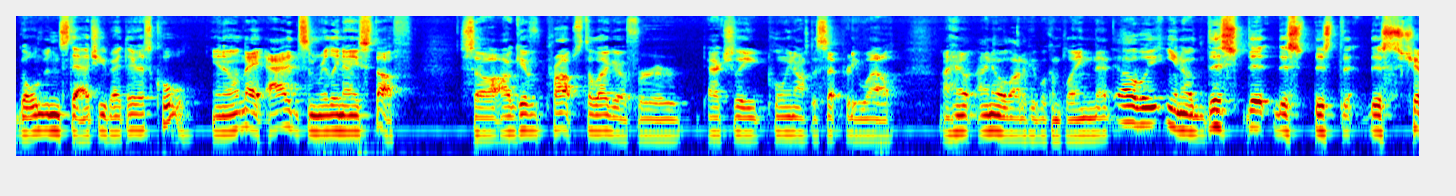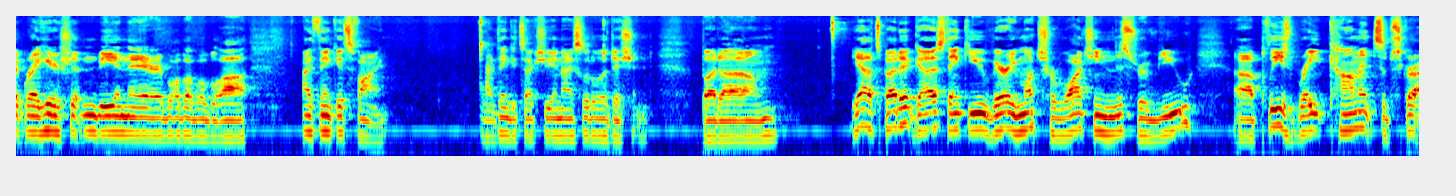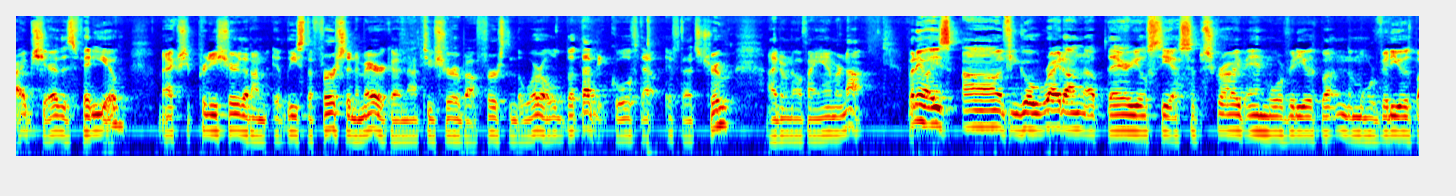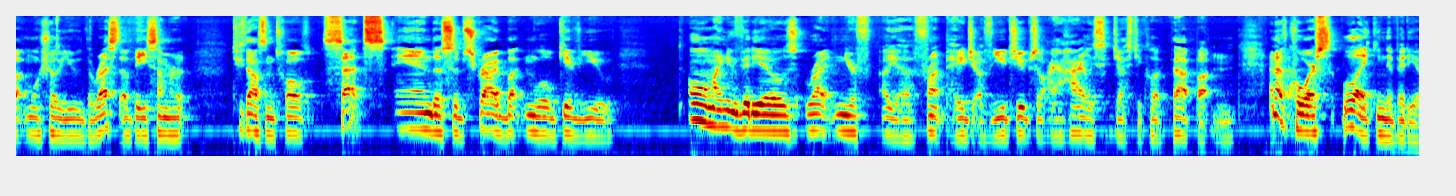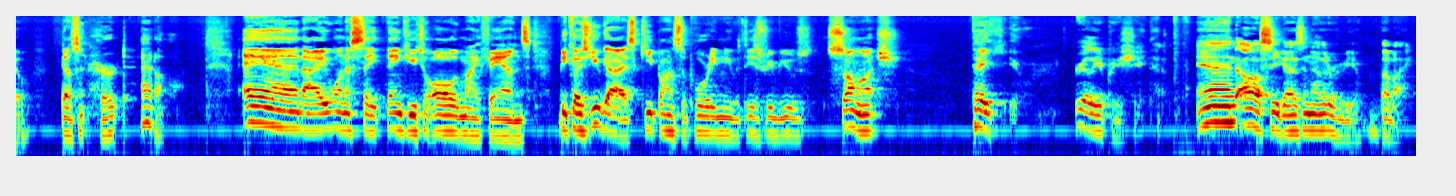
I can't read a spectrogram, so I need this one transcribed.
golden statue right there. That's cool. You know, and they added some really nice stuff. So I'll give props to Lego for actually pulling off the set pretty well. I know I know a lot of people complain that oh well, you know this this this this ship right here shouldn't be in there blah blah blah blah. I think it's fine. I think it's actually a nice little addition. But um, yeah, that's about it, guys. Thank you very much for watching this review. Uh, please rate, comment, subscribe, share this video. I'm actually pretty sure that I'm at least the first in America. I'm not too sure about first in the world, but that'd be cool if that if that's true. I don't know if I am or not. But anyways, uh, if you go right on up there, you'll see a subscribe and more videos button. The more videos button will show you the rest of the summer 2012 sets, and the subscribe button will give you all my new videos right in your uh, front page of YouTube, so I highly suggest you click that button. And of course, liking the video. doesn't hurt at all. And I want to say thank you to all of my fans because you guys keep on supporting me with these reviews so much. Thank you. Really appreciate that. And I'll see you guys in another review. Bye bye.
